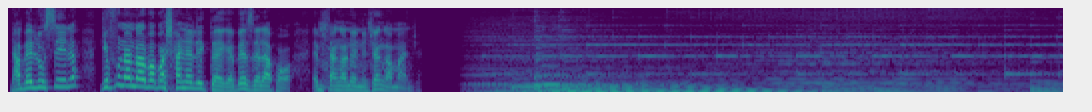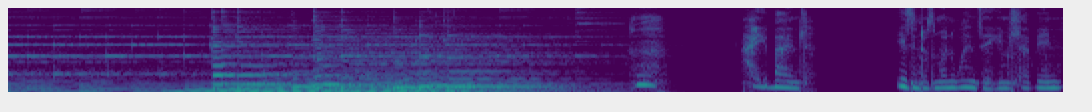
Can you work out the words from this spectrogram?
nabelusile. Ngifuna nalabo abashanela igceke beze lapha emhlanganweni njengamanje. Hayi bandla. Izinto zimana ukwenzeka emhlabeni.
